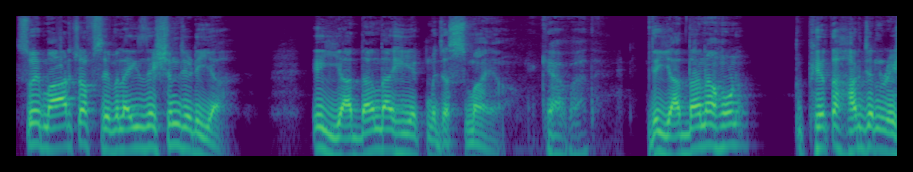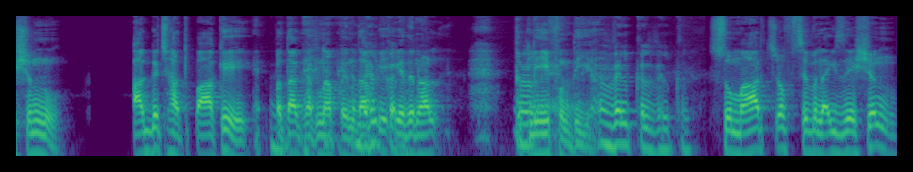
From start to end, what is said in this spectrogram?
ਸੋ ਇਹ ਮਾਰਚ ਆਫ ਸਿਵਲਾਈਜੇਸ਼ਨ ਜਿਹੜੀ ਆ ਇਹ ਯਾਦਾਂ ਦਾ ਹੀ ਇੱਕ ਮੁਜੱਸਮਾ ਆ। ਕੀ ਬਾਤ ਹੈ। ਜੇ ਯਾਦਾਂ ਨਾ ਹੋਣ ਤਾਂ ਫਿਰ ਤਾਂ ਹਰ ਜਨਰੇਸ਼ਨ ਨੂੰ ਅੱਗ 'ਚ ਹੱਥ ਪਾ ਕੇ ਪਤਾ ਕਰਨਾ ਪੈਂਦਾ ਕਿ। ਇਹਦੇ ਨਾਲ ਤਕਲੀਫ ਹੁੰਦੀ ਆ। ਬਿਲਕੁਲ ਬਿਲਕੁਲ। ਸੋ ਮਾਰਚ ਆਫ ਸਿਵਲਾਈਜੇਸ਼ਨ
